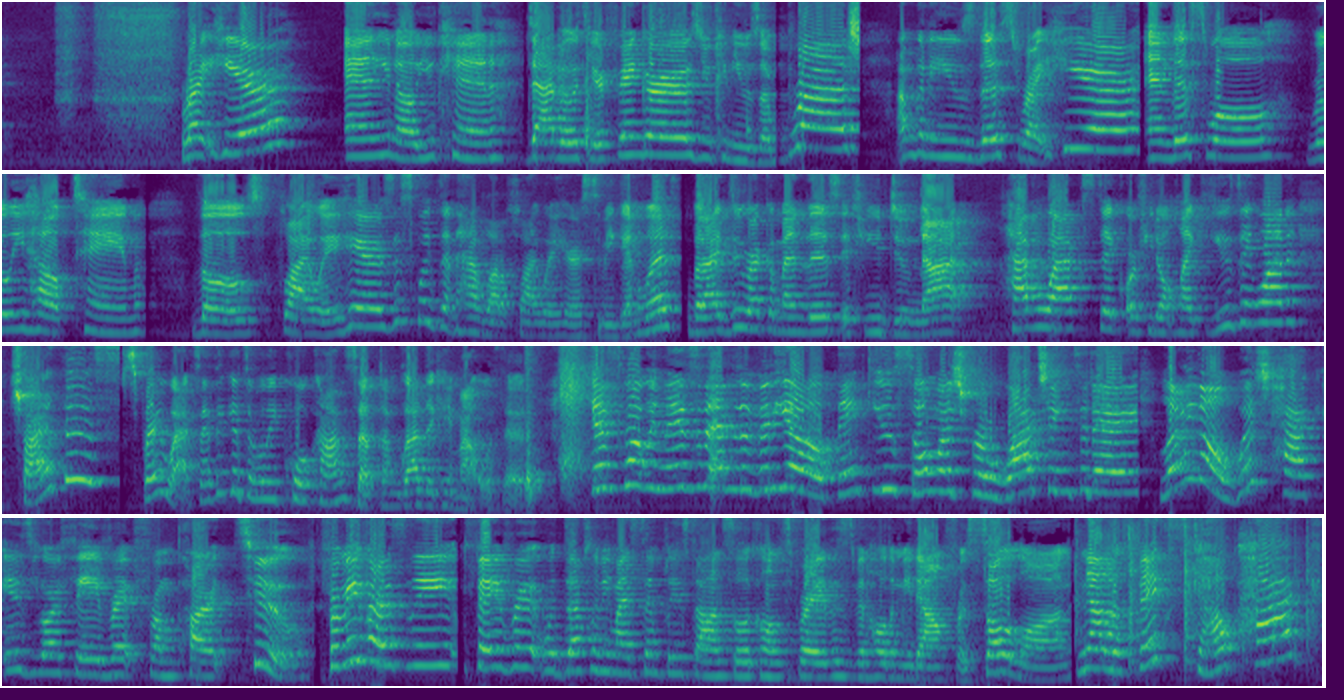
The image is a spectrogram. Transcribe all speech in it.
right here. And you know, you can dab it with your fingers. You can use a brush. I'm gonna use this right here. And this will really help tame those flyaway hairs. This wig didn't have a lot of flyaway hairs to begin with, but I do recommend this if you do not have a wax stick or if you don't like using one, try this spray wax. I think it's a really cool concept. I'm glad they came out with it. Guess what? We made it to the end of the video. Thank you so much for watching today. Let me know which hack is your favorite from part two. For me personally, favorite would definitely be my Simply Stylin' Silicone Spray. This has been holding me down for so long. Now the fake scalp hack,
